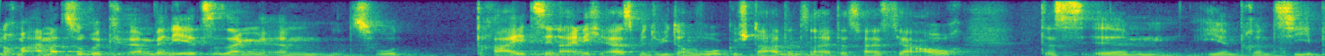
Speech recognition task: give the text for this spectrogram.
Nochmal einmal zurück, ähm, wenn ihr jetzt sozusagen ähm, 2013 eigentlich erst mit Vita und Vogue gestartet mhm. seid. Das heißt ja auch, dass ähm, ihr im Prinzip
